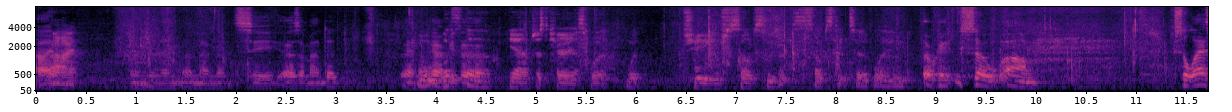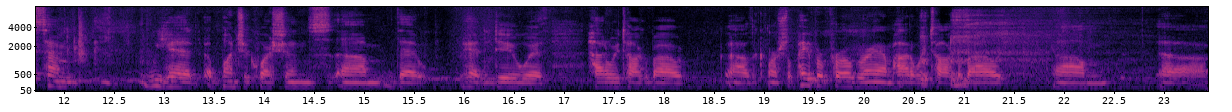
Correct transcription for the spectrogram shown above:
Aye. And then Amendment C as amended. And Well, happy What's to- the, yeah, just curious what, what changed substantive- substantively? Okay, so, um, so last time, we had a bunch of questions, um, that had to do with how do we talk about, uh, the commercial paper program? How do we talk about, um, uh,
